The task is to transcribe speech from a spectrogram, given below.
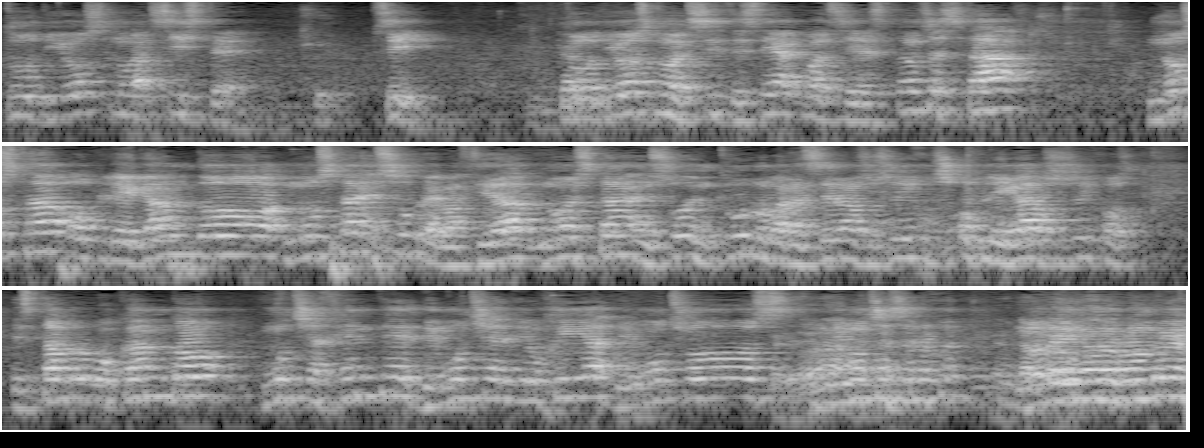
tu Dios no existe. Sí. Tu Dios no existe, sea cual sea. Entonces está no está obligando, no está en su privacidad, no está en su entorno para enseñar a sus hijos, obligar a sus hijos. Está provocando mucha gente de mucha ideología, de muchos, de muchas. No le he interrumpido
